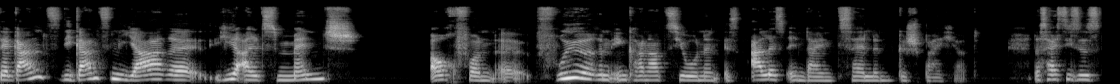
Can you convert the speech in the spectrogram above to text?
Der ganz, die ganzen Jahre hier als Mensch, auch von äh, früheren Inkarnationen, ist alles in deinen Zellen gespeichert. Das heißt, dieses,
